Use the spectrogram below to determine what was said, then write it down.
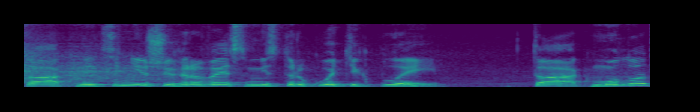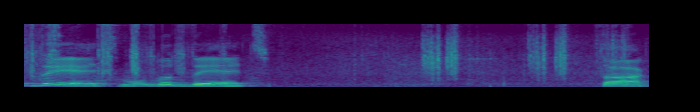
Так, найцінніший гравець містер Котік Плей. Так, молодець, молодець. Так.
